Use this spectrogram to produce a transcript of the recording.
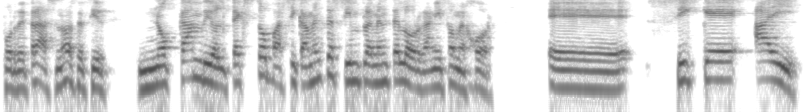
por detrás, ¿no? Es decir, no cambio el texto, básicamente simplemente lo organizo mejor. Eh, sí que hay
